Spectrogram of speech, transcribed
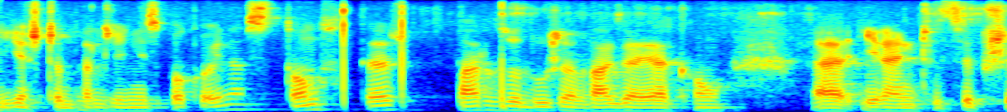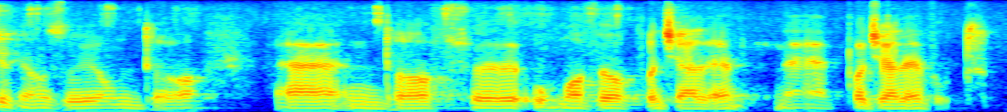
jeszcze bardziej niespokojna. Stąd też bardzo duża waga, jaką e, Irańczycy przywiązują do, e, do umowy o podziale, podziale wód.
